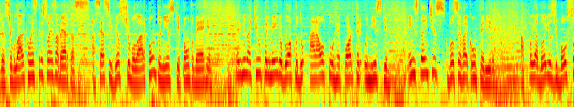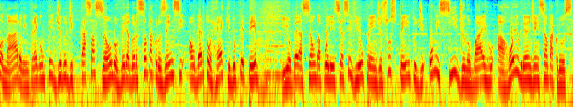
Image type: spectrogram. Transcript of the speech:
Vestibular com inscrições abertas. Acesse vestibular.unisque.br. Termina aqui o primeiro bloco do Arauto Repórter Unisque. Em instantes, você vai conferir. Apoiadores de Bolsonaro entregam pedido de cassação do vereador santacruzense Alberto Reck, do PT. E operação da Polícia Civil prende suspeito de homicídio no bairro Arroio Grande, em Santa Cruz.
